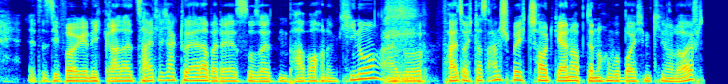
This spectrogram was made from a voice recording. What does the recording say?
jetzt ist die Folge nicht gerade zeitlich aktuell, aber der ist so seit ein paar Wochen im Kino. Also, falls euch das anspricht, schaut gerne, ob der noch irgendwo bei euch im Kino läuft.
